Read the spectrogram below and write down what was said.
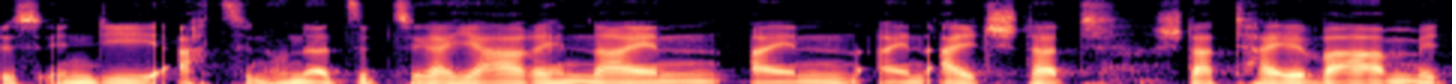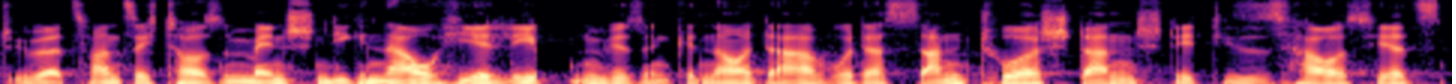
bis in die 1870er Jahre hinein ein, ein Altstadt, Stadtteil war mit über 20.000 Menschen, die genau hier lebten. Wir sind genau da, wo das Sandtor stand, steht dieses Haus jetzt.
